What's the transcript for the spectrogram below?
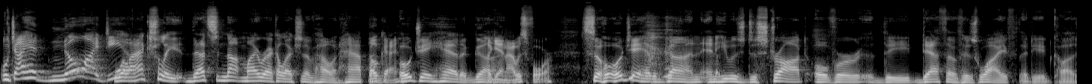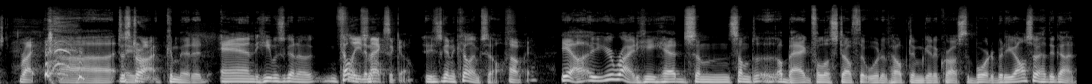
which I had no idea. Well, actually, that's not my recollection of how it happened. Okay. OJ had a gun. Again, I was four. So OJ had a gun, and he was distraught over the death of his wife that he had caused. Right. Uh, Distraught. committed, and he was going to Flee to Mexico. He's going to kill himself. Okay. Yeah, you're right. He had some some a bag full of stuff that would have helped him get across the border, but he also had the gun.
